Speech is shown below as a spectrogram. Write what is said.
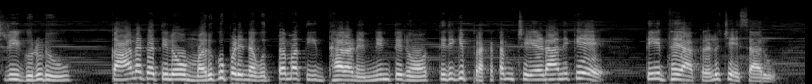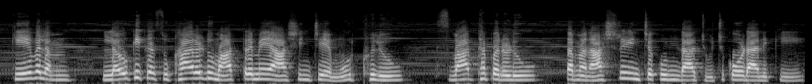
శ్రీ గురుడు కాలగతిలో మరుగుపడిన ఉత్తమ తీర్థాలనెన్నింటినో తిరిగి ప్రకటం చేయడానికే తీర్థయాత్రలు చేశారు. కేవలం లౌకిక సుఖాలను మాత్రమే ఆశించే మూర్ఖులు స్వార్థపరులు తమనాశ్రయించకుండా చూచుకోవడానికి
